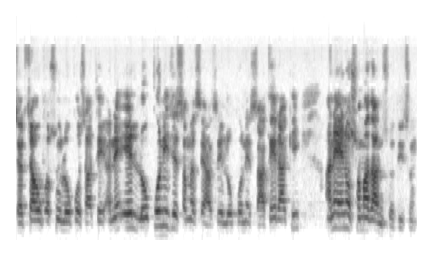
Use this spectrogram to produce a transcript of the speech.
ચર્ચાઓ કરશું લોકો સાથે. અને એ લોકોની જે સમસ્યા હશે લોકોને સાથે રાખી અને એનો સમાધાન શોધીશું.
